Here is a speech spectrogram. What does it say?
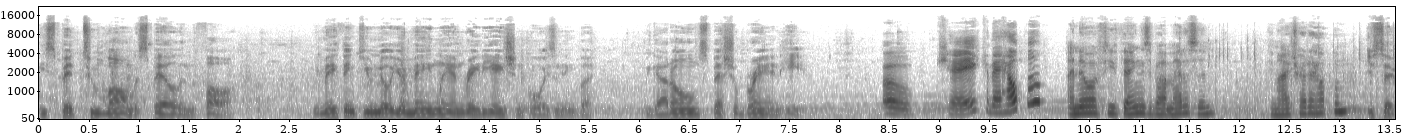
He spent too long a spell in the fog. You may think you know your mainland radiation poisoning, but we got our own special brand here. Okay. Can I help him? I know a few things about medicine. Can I try to help him? You say,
